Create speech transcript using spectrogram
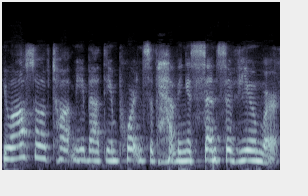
You also have taught me about the importance of having a sense of humor.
